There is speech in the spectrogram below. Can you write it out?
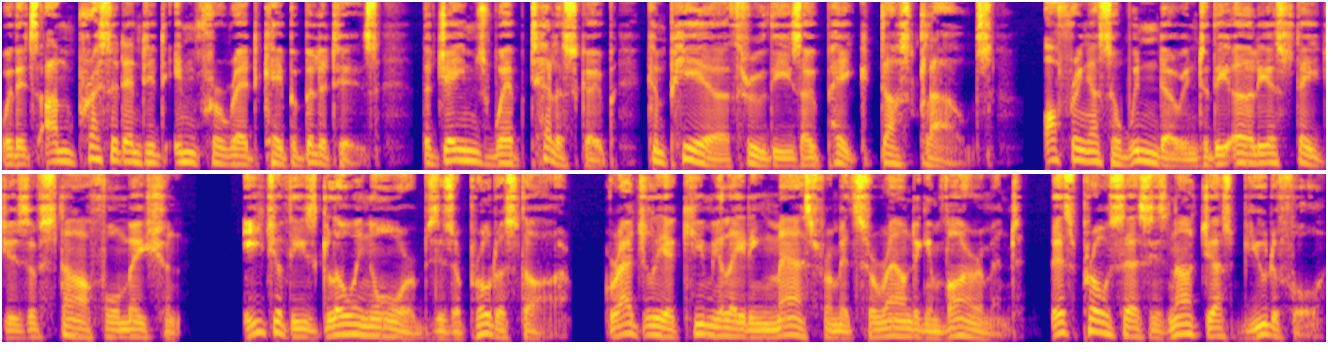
With its unprecedented infrared capabilities, the James Webb Telescope can peer through these opaque dust clouds, offering us a window into the earlier stages of star formation. Each of these glowing orbs is a protostar, gradually accumulating mass from its surrounding environment. This process is not just beautiful,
